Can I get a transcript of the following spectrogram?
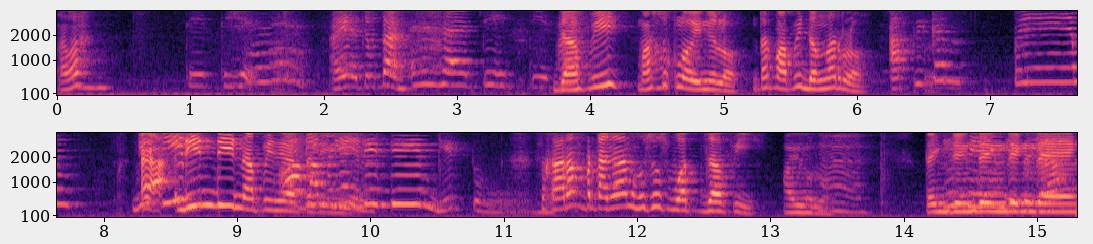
Apa? Titit. Ayo cepetan. Titit. Javi, masuk lo ini lo. Ntar papi denger lo. Api kan pim. Eh, dindin apinya Oh, tadi. tapi dindin gitu. Sekarang pertanyaan khusus buat Zafi. Ayo lo. Hmm. Deng deng deng deng gitu ya. deng.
